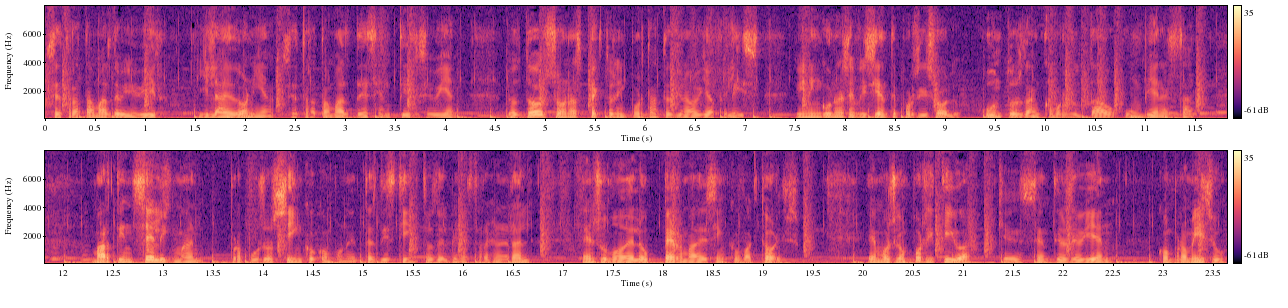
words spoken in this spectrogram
se trata más de vivir y la hedonia se trata más de sentirse bien. Los dos son aspectos importantes de una vida feliz y ninguno es eficiente por sí solo. Juntos dan como resultado un bienestar. Martin Seligman propuso cinco componentes distintos del bienestar general en su modelo PERMA de cinco factores. Emoción positiva, que es sentirse bien, compromiso,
